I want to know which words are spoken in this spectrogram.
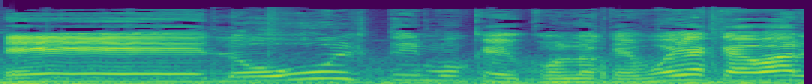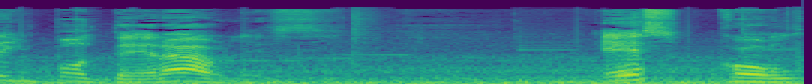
Eh, lo último que con lo que voy a acabar imponderables es con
